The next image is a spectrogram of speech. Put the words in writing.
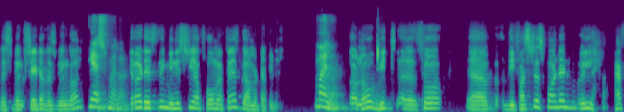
West Bengal, State of West Bengal. Yes, my lord. Third is the Ministry of Home Affairs, Government of India. My lord. So now which, uh, so, uh, the first respondent will have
